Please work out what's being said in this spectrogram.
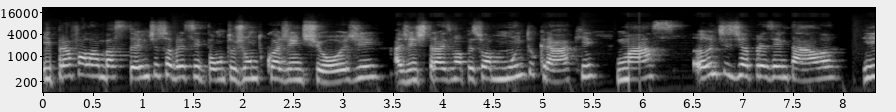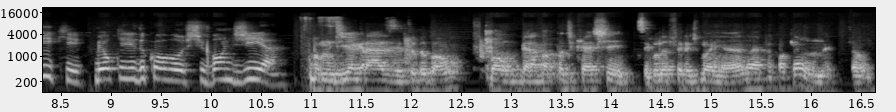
E para falar bastante sobre esse ponto junto com a gente hoje, a gente traz uma pessoa muito craque, mas antes de apresentá-la, Rick, meu querido co-host, bom dia. Bom dia, Grazi, tudo bom? Bom, gravar podcast segunda-feira de manhã não é para qualquer um, né? Então,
